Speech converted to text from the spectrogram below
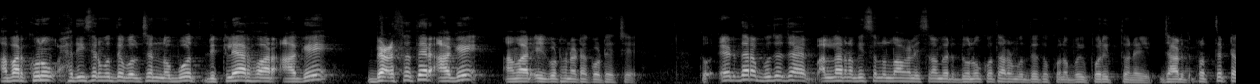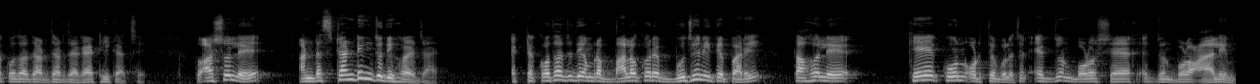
আবার কোনো হাদিসের মধ্যে বলছেন নবুয়ত ডিক্লেয়ার হওয়ার আগে ব্যর্থতের আগে আমার এই ঘটনাটা ঘটেছে। তো এর দ্বারা বোঝা যায় আল্লাহ নবী সাল্লাহ আলি ইসলামের দোনো কথার মধ্যে তো কোনো বৈপরীত্য নেই। যার প্রত্যেকটা কথা যার যার জায়গায় ঠিক আছে। তো আসলে আন্ডারস্ট্যান্ডিং যদি হয়ে যায় একটা কথা যদি আমরা ভালো করে বুঝে নিতে পারি, তাহলে কে কোন অর্থে বলেছেন? একজন বড় শেখ, একজন বড় আলিম।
